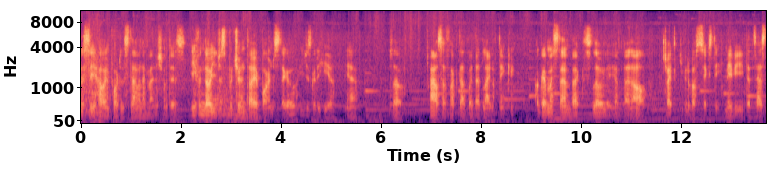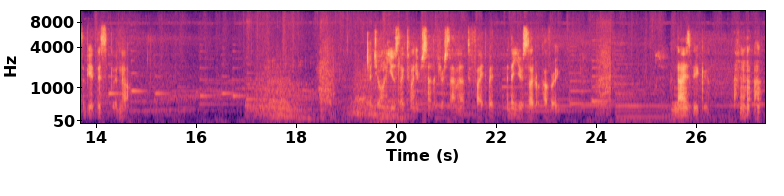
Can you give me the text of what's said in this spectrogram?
To see how important stamina management is. Even though you just put your entire bar in stego, you just gotta heal, Yeah. So, I also fucked up with that line of thinking. I'll get my stam back slowly and then I'll try to keep it above 60. Maybe that has to be a discipline now. But you only use like 20% of your stamina to fight with, and then you start recovering. Nice, Biku.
